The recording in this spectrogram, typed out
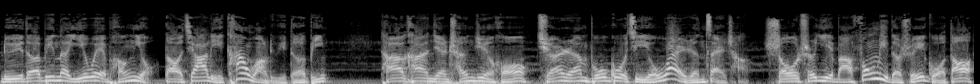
吕德斌的一位朋友到家里看望吕德斌。他看见陈俊宏全然不顾及有外人在场，手持一把锋利的水果刀，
